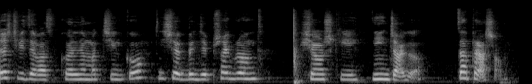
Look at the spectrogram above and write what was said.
Cześć, widzę Was w kolejnym odcinku. Dzisiaj będzie przegląd książki Ninjago. Zapraszam.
